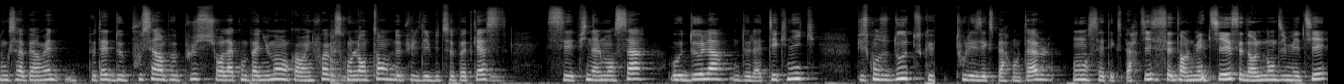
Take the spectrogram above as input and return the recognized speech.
Donc ça permet peut-être de pousser un peu plus sur l'accompagnement, encore une fois, parce qu'on l'entend depuis le début de ce podcast. C'est finalement ça, au-delà de la technique, puisqu'on se doute que tous les experts comptables ont cette expertise, c'est dans le métier, c'est dans le nom du métier.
